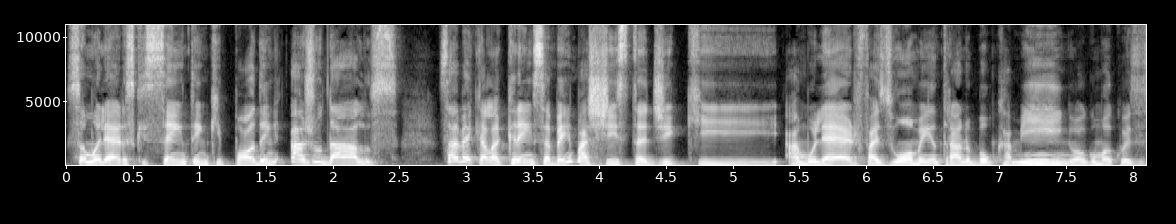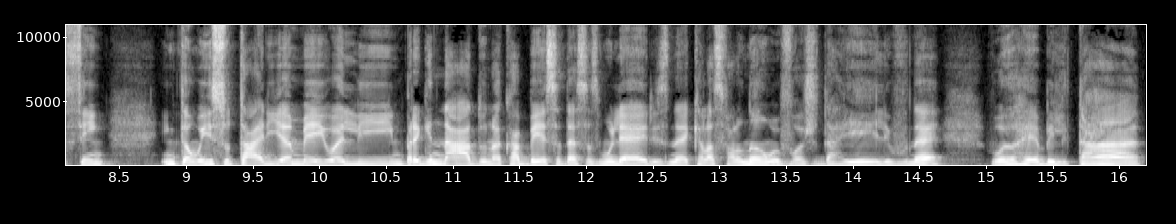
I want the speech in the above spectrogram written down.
são mulheres que sentem que podem ajudá-los. Sabe aquela crença bem machista de que a mulher faz o homem entrar no bom caminho, alguma coisa assim? Então isso estaria meio ali impregnado na cabeça dessas mulheres, né? Que elas falam: "Não, eu vou ajudar ele, vou, né? Vou reabilitar".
